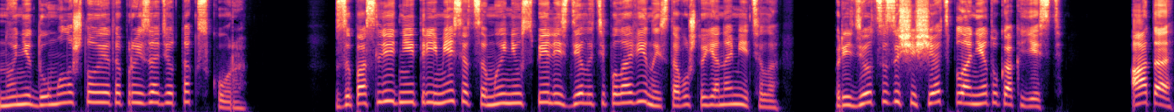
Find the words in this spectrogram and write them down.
Но не думала, что это произойдет так скоро. За последние три месяца мы не успели сделать и половины из того, что я наметила. Придется защищать планету как есть. «Ата,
